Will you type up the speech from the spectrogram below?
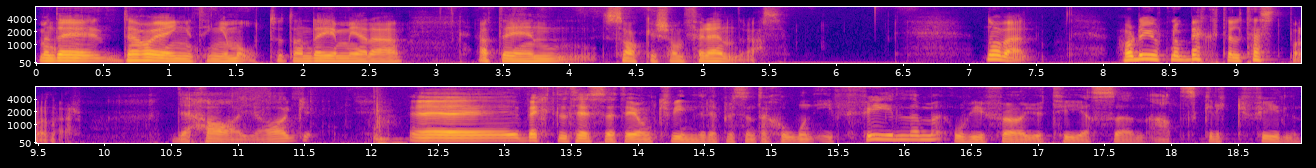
Men det, det har jag ingenting emot. Utan det är mera att det är en, saker som förändras. Nåväl. Har du gjort något Bechteltest på den här? Det har jag. Eh, Bechteltestet är om kvinnlig representation i film och vi för ju tesen att skräckfilm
